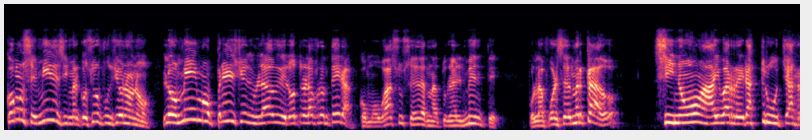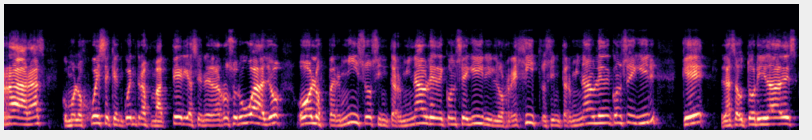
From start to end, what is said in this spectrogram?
¿Cómo se mide si Mercosur funciona o no? Los mismos precios de un lado y del otro de la frontera, como va a suceder naturalmente por la fuerza del mercado, si no hay barreras truchas, raras, como los jueces que encuentran bacterias en el arroz uruguayo, o los permisos interminables de conseguir y los registros interminables de conseguir que las autoridades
